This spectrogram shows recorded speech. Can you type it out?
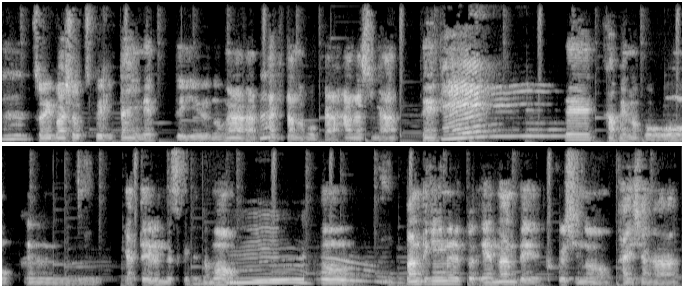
うん。そういう場所を作りたいねっていうのが、うん滝田の方から話があって。で、カフェの方を、やってるんですけれども、一般的に見ると、え、なんで福祉の会社が、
